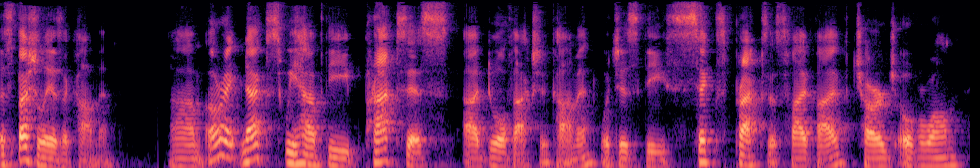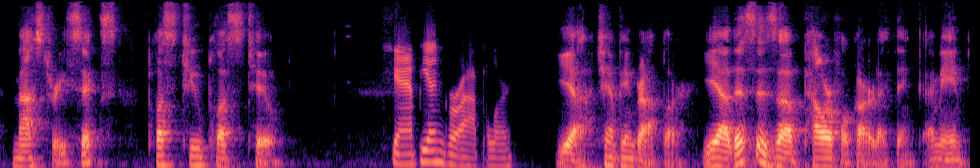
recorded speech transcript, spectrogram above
especially as a common. Um, all right, next we have the Praxis uh, dual faction common, which is the six Praxis five five charge overwhelm mastery six plus two plus two. Champion grappler. Yeah, champion grappler. Yeah, this is a powerful card. I think. I mean,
